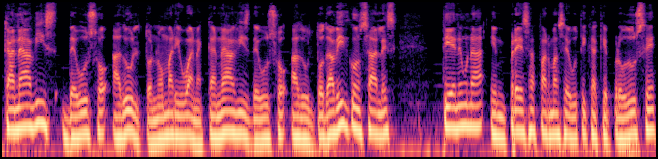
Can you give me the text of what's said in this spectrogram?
cannabis de uso adulto, no marihuana, cannabis de uso adulto. David González tiene una empresa farmacéutica que produce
